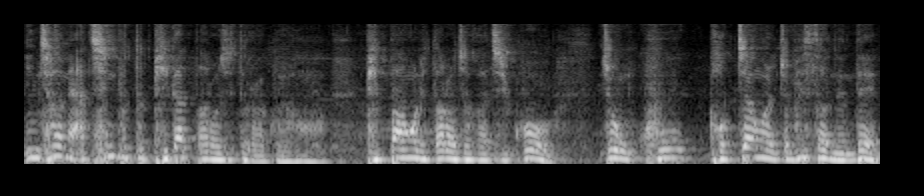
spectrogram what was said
인천에 아침부터 비가 떨어지더라고요 빗방울이 떨어져가지고 좀 고, 걱정을 좀 했었는데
